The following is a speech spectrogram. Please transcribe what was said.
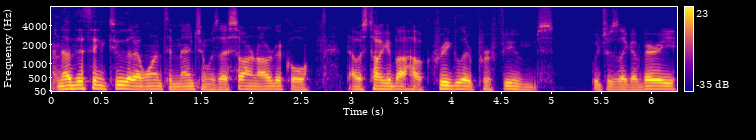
Another thing too that I wanted to mention was I saw an article that was talking about how Krigler perfumes, which was like a very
